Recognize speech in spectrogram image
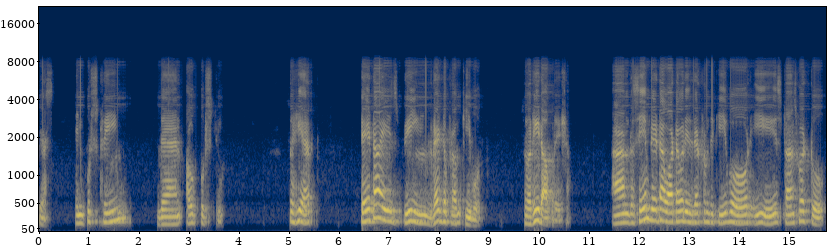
yes input stream then output stream so here data is being read from keyboard so read operation. And the same data whatever is read from the keyboard is transferred to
